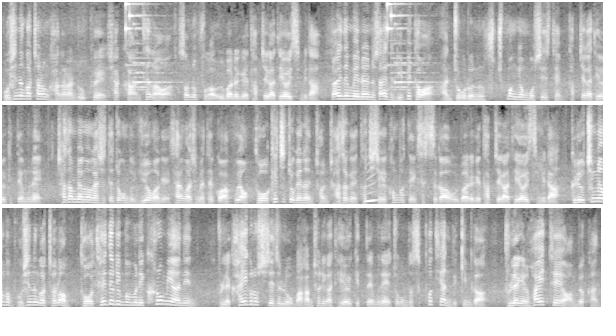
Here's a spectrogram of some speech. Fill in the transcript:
보시는 것처럼 강한한 루프에 샤크 안테나와 선루프가 올바르게 탑재가 되어 있습니다. 사이드 미러에는 사이드 리피터와 안쪽으로는 후측방 경보 시스템 탑재가 되어 있기 때문에 차선 변경하실 때 조금 더 유용하게 사용하시면 될 것 같고요. 도어 캐치 쪽에는 전 좌석에 터치식 컴포트 액세스가 올바르게 탑재가 되어 있습니다. 그리고 측면부 보시는 것처럼 도어 테두리 부분이 크롬이 아닌 블랙 하이그로시 재질로 마감 처리가 되어 있기 때문에 조금 더 스포티한 느낌과 블랙 앤 화이트의 완벽한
